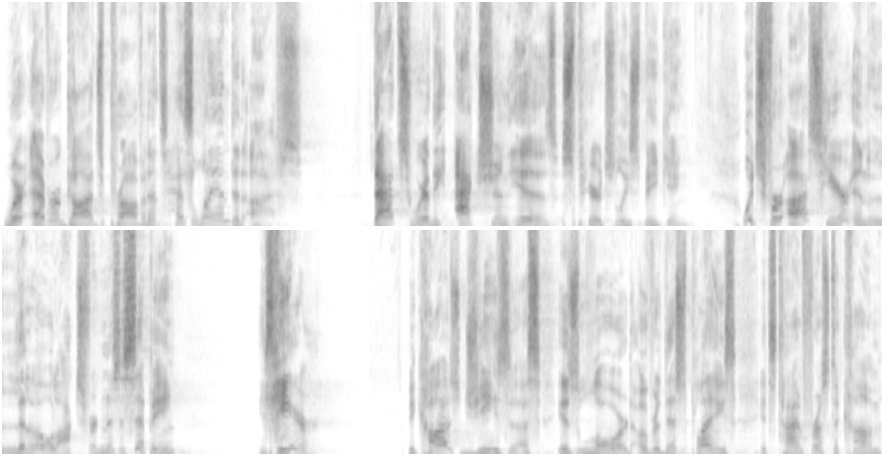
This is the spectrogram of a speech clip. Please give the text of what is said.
wherever God's providence has landed us. That's where the action is, spiritually speaking, which for us here in little old Oxford, Mississippi, is here. Because Jesus is Lord over this place, it's time for us to come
